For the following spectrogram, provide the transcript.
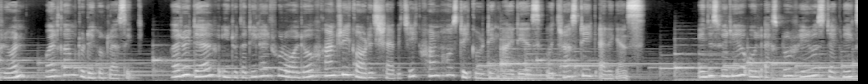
everyone, welcome to Decor Classic, where we delve into the delightful world of country cottage shabby chic farmhouse decorating ideas with rustic elegance. In this video, we'll explore various techniques,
